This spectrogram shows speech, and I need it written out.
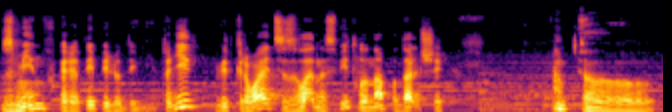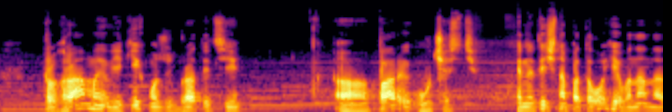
змін в каріотипі людині. Тоді відкривається зелене світло на подальші е, програми, в яких можуть брати ці е, пари участь. Генетична патологія вона на,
